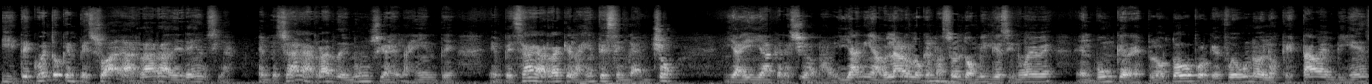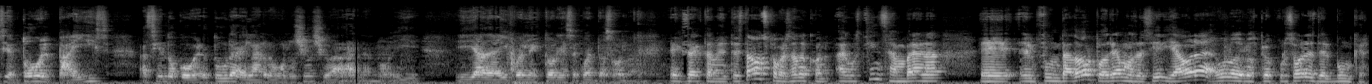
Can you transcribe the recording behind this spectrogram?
Y te cuento que empezó a agarrar adherencia empecé a agarrar denuncias de la gente, empecé a agarrar que la gente se enganchó. Y ahí ya creció, ¿no? Y ya ni hablar lo que pasó el 2019, el búnker explotó porque fue uno de los que estaba en vigencia en todo el país haciendo cobertura de la revolución ciudadana, ¿no? Y, y ya de ahí pues la historia se cuenta sola. ¿no? Exactamente. Estamos conversando con Agustín Zambrana, eh, el fundador, podríamos decir, y ahora uno de los precursores del búnker.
